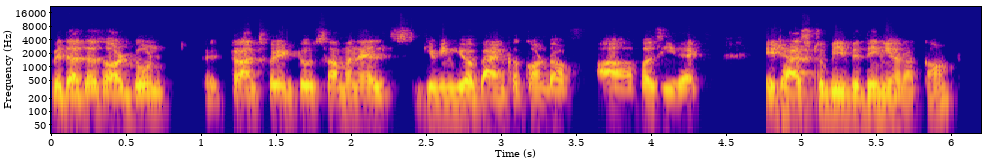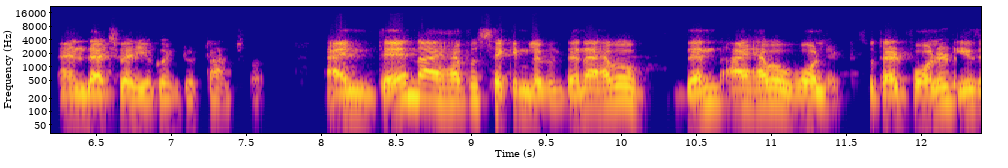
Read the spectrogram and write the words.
with others, or don't transfer into someone else giving you a bank account of uh. It has to be within your account, and that's where you're going to transfer and then i have a second level. Then i have a then i have a wallet. So that wallet is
